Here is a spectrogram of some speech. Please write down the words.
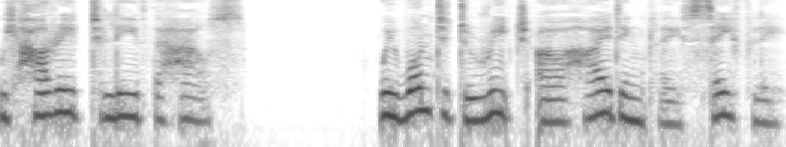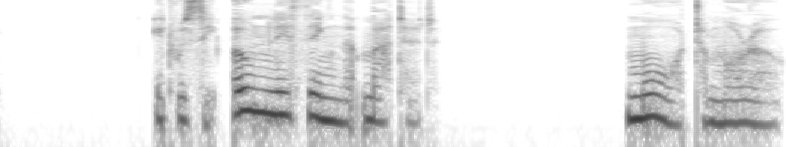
We hurried to leave the house. We wanted to reach our hiding place safely. It was the only thing that mattered. More tomorrow.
